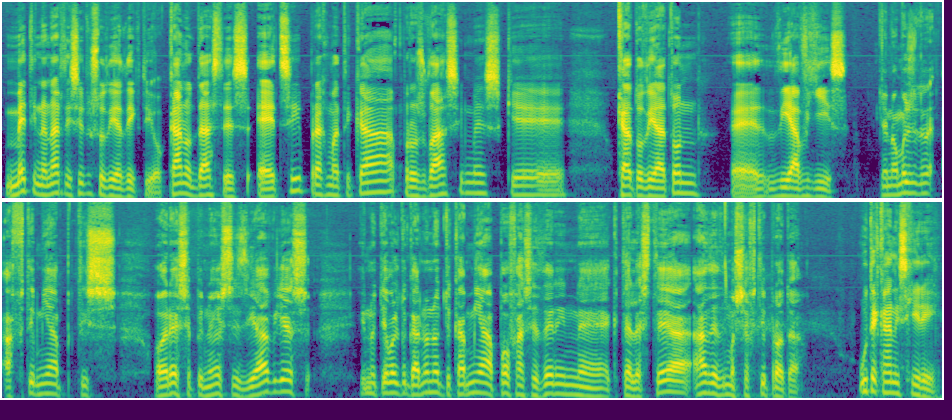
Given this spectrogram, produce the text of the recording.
με την ανάρτησή τους στο διαδίκτυο, κάνοντάς τες έτσι πραγματικά προσβάσιμες και κατά το διατόν ε, διαυγής. Και νομίζω ότι αυτή μια από τις ωραίες επινοήσεις της διάβγειας είναι ότι έβαλε τον κανόνα ότι καμία απόφαση δεν είναι εκτελεστέα αν δεν δημοσιευτεί πρώτα. Ούτε καν ισχυρή.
